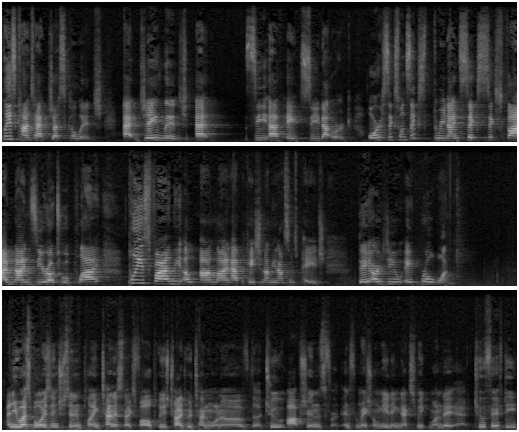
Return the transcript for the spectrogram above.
please contact Jessica Lynch at jlynch at cfhc.org or 616-396-6590 to apply. Please find the uh, online application on the announcements page. They are due April 1. Any West boys interested in playing tennis next fall, please try to attend one of the two options for an informational meeting next week, Monday at 2:50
